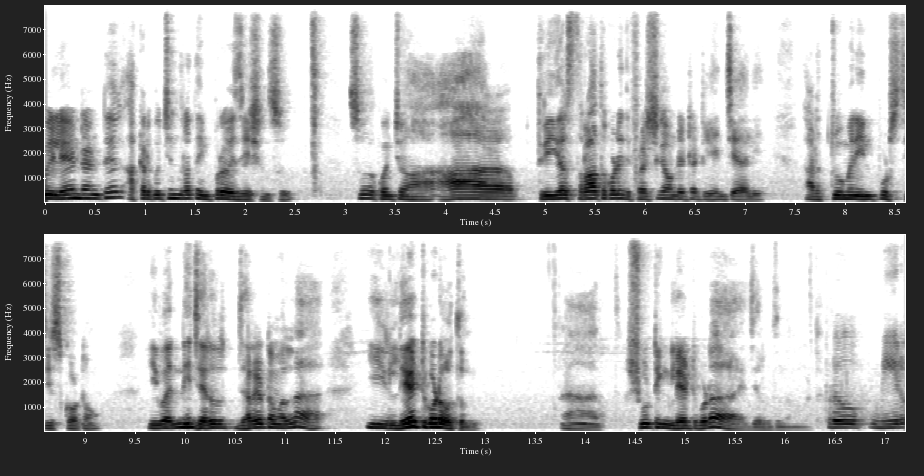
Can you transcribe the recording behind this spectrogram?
వీళ్ళు ఏంటంటే అక్కడికి వచ్చిన తర్వాత ఇంప్రొవైజేషన్స్. సో కొంచెం ఆ త్రీ ఇయర్స్ తర్వాత కూడా ఇది ఫ్రెష్గా ఉండేటట్టు ఏం చేయాలి? ఆడ టూ మెనీ ఇన్పుట్స్ తీసుకోవటం ఇవన్నీ జరుగు జరగటం వల్ల ఈ లేట్ కూడా అవుతుంది. షూటింగ్ లేట్ కూడా జరుగుతుంది అనమాట ఇప్పుడు మీరు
